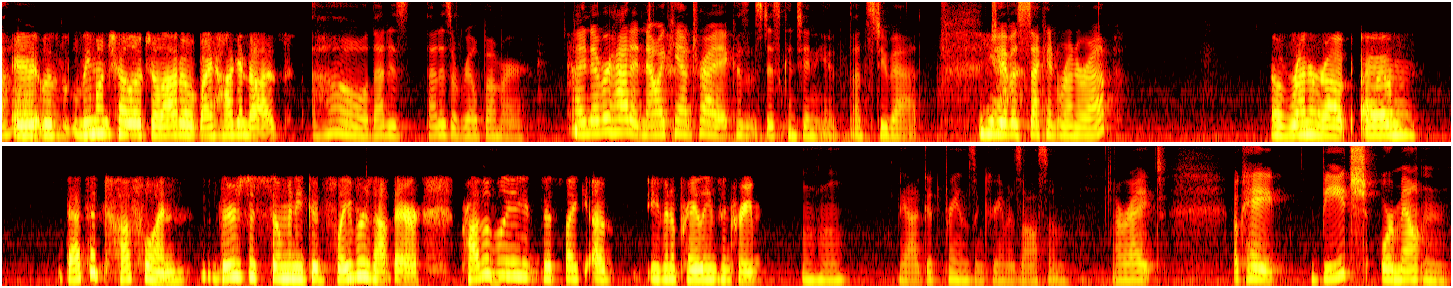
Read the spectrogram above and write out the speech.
Oh. It was limoncello gelato by Haagen Dazs. Oh, that is that is a real bummer. I never had it. Now I can't try it because it's discontinued. That's too bad. Yeah. Do you have a second runner-up? A runner-up. Um, that's a tough one. There's just so many good flavors out there. Probably just like a even a pralines and cream. Mhm. Yeah, good pralines and cream is awesome. All right. Okay, beach or mountain?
